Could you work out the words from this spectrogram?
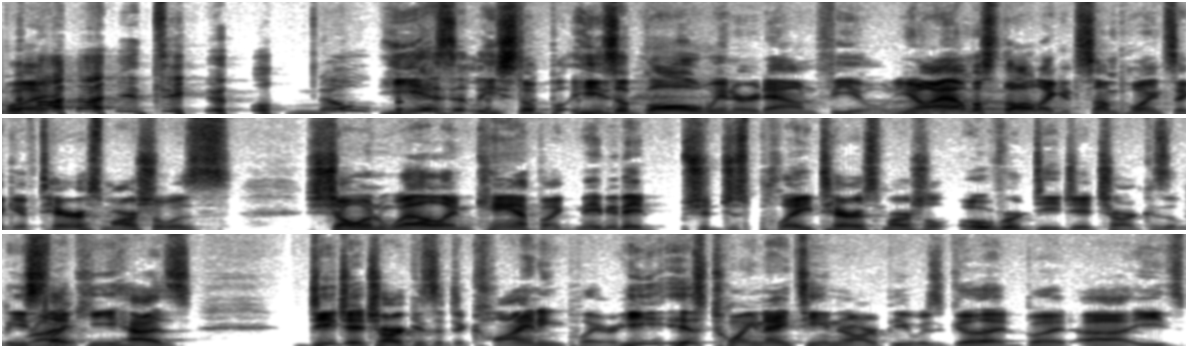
But ideal. Nope. He is at least a he's a ball winner downfield. You know, I almost thought like at some points, like if Terrace Marshall was showing well in camp, like maybe they should just play Terrace Marshall over DJ Chark because at least right. like he has DJ Chark is a declining player. He his 2019 RP was good, but uh, he's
